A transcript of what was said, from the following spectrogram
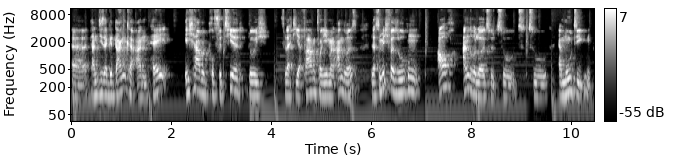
äh, dann dieser Gedanke an, hey, ich habe profitiert durch vielleicht die Erfahrung von jemand anderes, lass mich versuchen, auch andere Leute zu, zu, zu ermutigen.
